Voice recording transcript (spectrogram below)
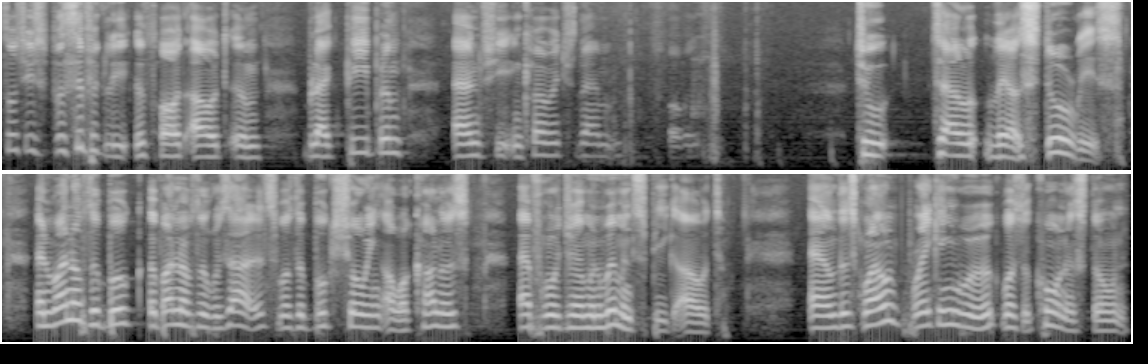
so she specifically thought out um, black people and she encouraged them sorry, to tell their stories. And one of the book, one of the results was a book showing our colors, Afro-German women speak out. And this groundbreaking work was a cornerstone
